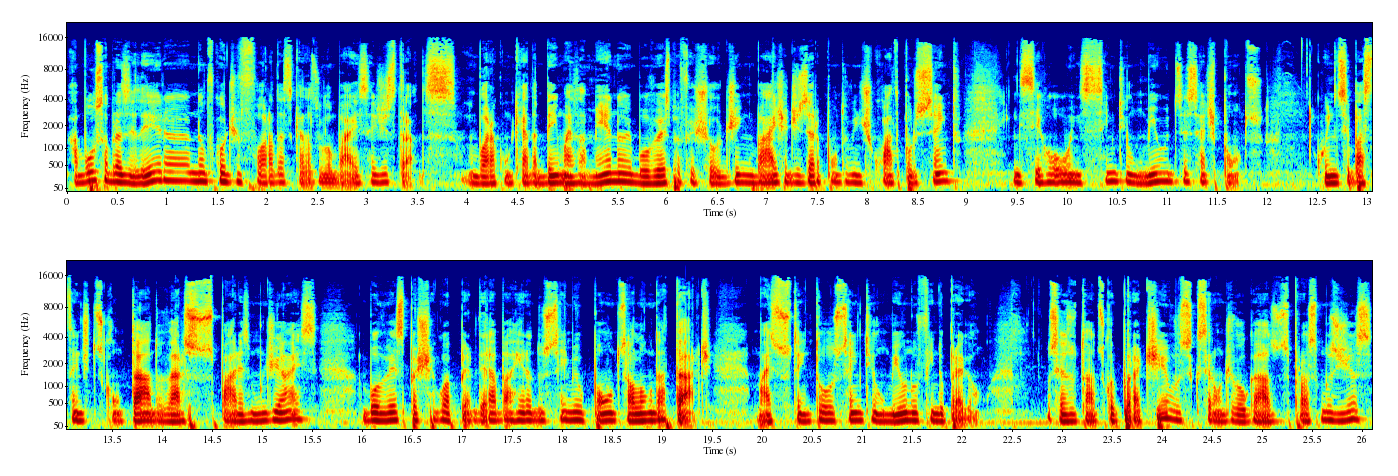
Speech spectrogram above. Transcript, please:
A bolsa brasileira não ficou de fora das quedas globais registradas. Embora com queda bem mais amena, o Ibovespa fechou o dia em baixa de 0,24% e encerrou em 101.017 pontos. Com índice bastante descontado versus pares mundiais, o Bovespa chegou a perder a barreira dos 100 mil pontos ao longo da tarde, mas sustentou os 101 mil no fim do pregão. Os resultados corporativos, que serão divulgados nos próximos dias,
